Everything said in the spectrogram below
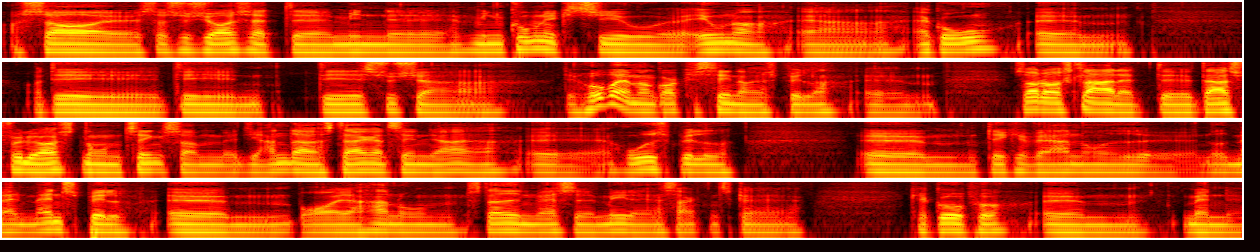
og så, øh, så synes jeg også, at øh, mine, øh, mine kommunikative øh, evner er, er gode. Øhm, og det, det, det synes jeg, det håber jeg, man godt kan se, når jeg spiller. Øhm, så er det også klart, at øh, der er selvfølgelig også nogle ting, som øh, de andre er stærkere til, end jeg er. Øh, hovedspillet. Øhm, det kan være noget, noget mand-mandspil, øhm, hvor jeg har nogle, stadig en masse meter, jeg sagtens skal, kan gå på. Øhm, men øh,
